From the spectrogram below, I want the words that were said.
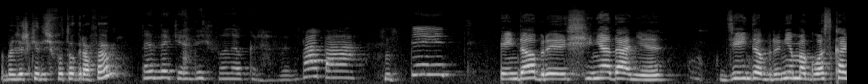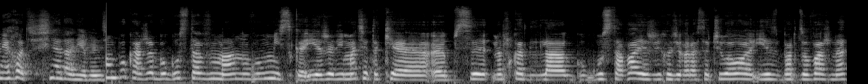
A będziesz kiedyś fotografem? Będę kiedyś fotografem. Papa. Tyt. Dzień dobry, śniadanie. Dzień dobry, nie ma głaskania, chodź, śniadanie będzie. Wam pokażę, bo Gustaw ma nową miskę jeżeli macie takie e, psy, na przykład dla Gu- Gustawa, jeżeli chodzi o rasę Chihuahua, jest bardzo ważne,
